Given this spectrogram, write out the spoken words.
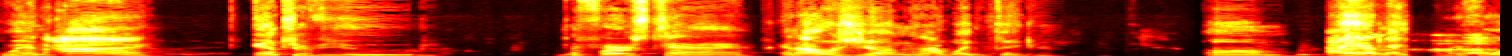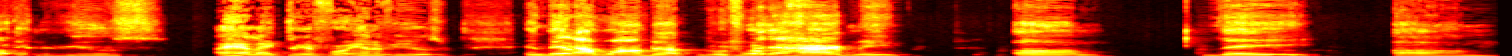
when I interviewed the first time, and I was young and I wasn't thinking. Um, I had like three or four interviews. I had like three or four interviews, and then I wound up before they hired me. Um, they, um,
